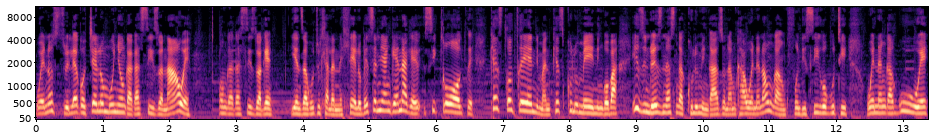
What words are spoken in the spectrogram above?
Wena osizwileko tshela omunye ongakasizwa nawe ongakasizwa-ke yenza ukuthi uhlala nehlelo. Bese niyangena-ke sicoce khe sicoceni mani khe sikhulumeni ngoba izinto ezina singakhulumi ngazo namkha wena na ungangifundisiko ukuthi wena ngakuwe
